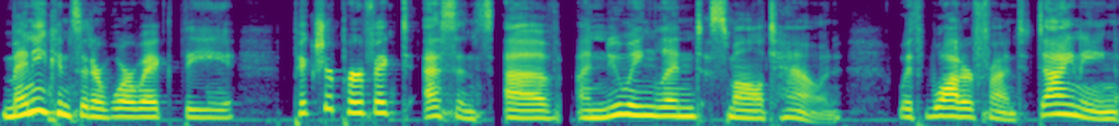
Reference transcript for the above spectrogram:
Many consider Warwick the picture perfect essence of a New England small town, with waterfront dining,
